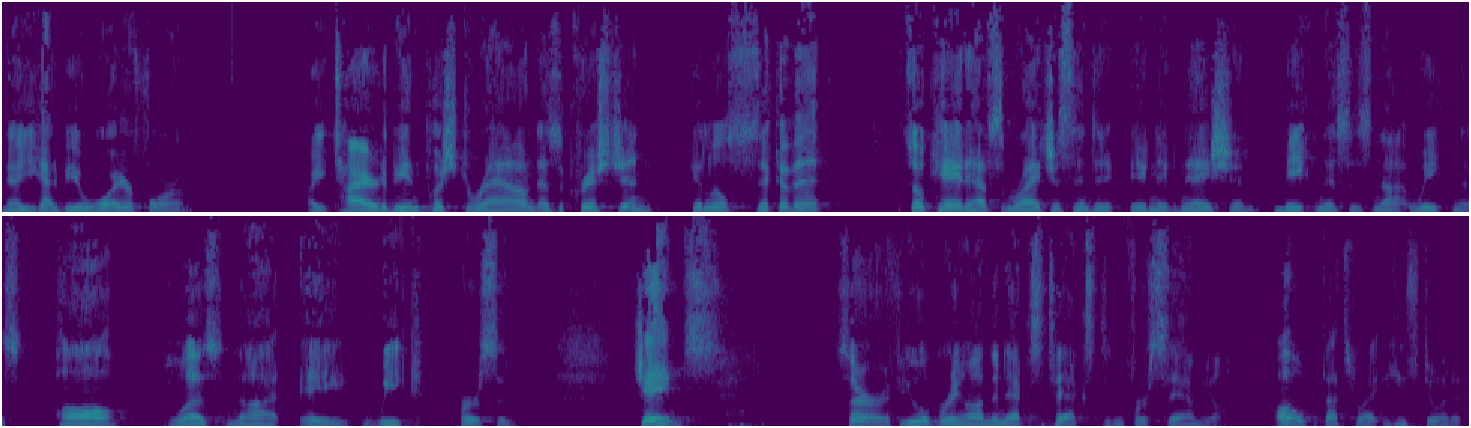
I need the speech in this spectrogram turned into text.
Now, you got to be a warrior for Him. Are you tired of being pushed around as a Christian? Get a little sick of it? It's okay to have some righteous indignation. Meekness is not weakness. Paul was not a weak person. James, sir, if you will bring on the next text in 1 Samuel. Oh, that's right. He's doing it.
